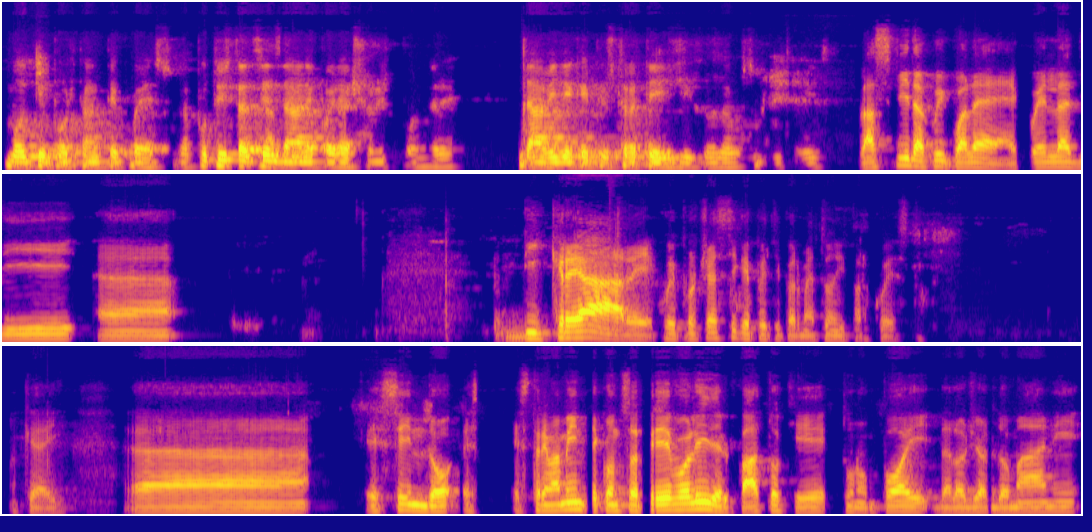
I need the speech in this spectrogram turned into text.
molto importante questo. Dal punto di vista aziendale poi lascio rispondere Davide che è più strategico da questo punto di vista. La sfida qui qual è? È quella di, eh, di creare quei processi che poi ti permettono di fare questo. Ok? Eh, essendo es- estremamente consapevoli del fatto che tu non puoi dall'oggi al domani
